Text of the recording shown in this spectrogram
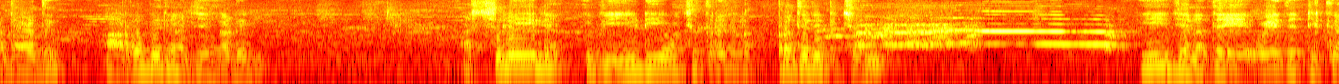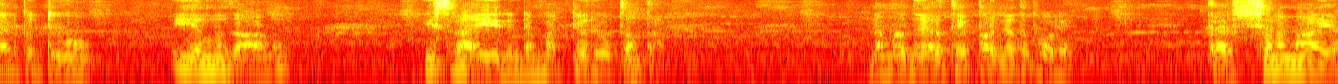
അതായത് അറബ് രാജ്യങ്ങളിൽ അശ്ലീല വീഡിയോ ചിത്രങ്ങൾ പ്രചരിപ്പിച്ചുകൊണ്ട് ഈ ജനതയെ വഴിതെറ്റിക്കാൻ പറ്റുമോ എന്നതാണ് ഇസ്രായേലിന്റെ മറ്റൊരു തന്ത്രം. നമ്മൾ നേരത്തെ പറഞ്ഞതുപോലെ കർശനമായ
